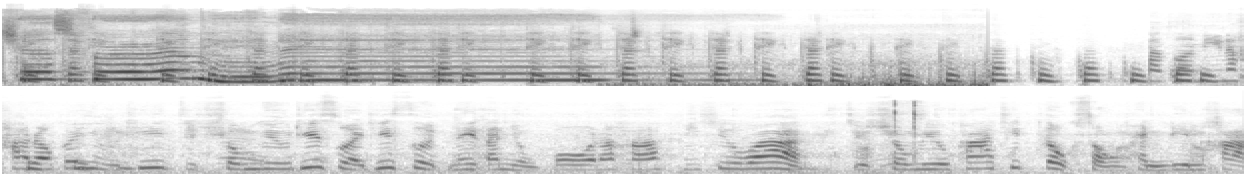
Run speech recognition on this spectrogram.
Just for a minute. ตอนนี้นะคะเราก็อยู่ที่จุดชมวิวที่สวยที่สุดในตันหยงโปนะคะ มีชื่อว่าจุดชมวิวพระอาทิตย์ตกสองแผ่นดินค่ะ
